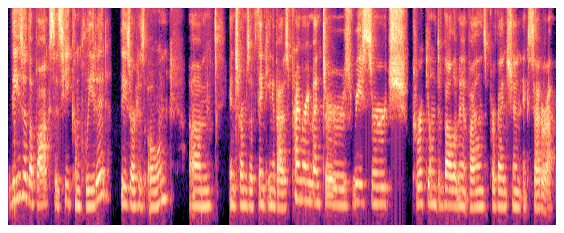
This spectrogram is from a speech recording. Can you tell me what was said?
these are the boxes he completed. These are his own um, in terms of thinking about his primary mentors, research, curriculum development, violence prevention, etc.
